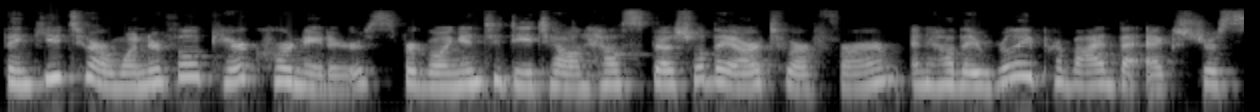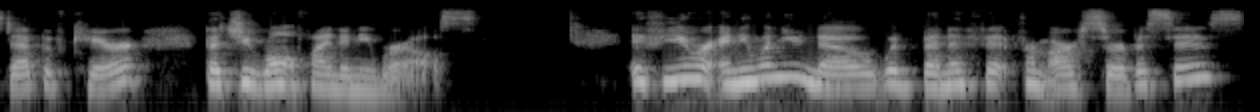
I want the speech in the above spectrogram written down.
Thank you to our wonderful care coordinators for going into detail on how special they are to our firm and how they really provide that extra step of care that you won't find anywhere else. If you or anyone you know would benefit from our services,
